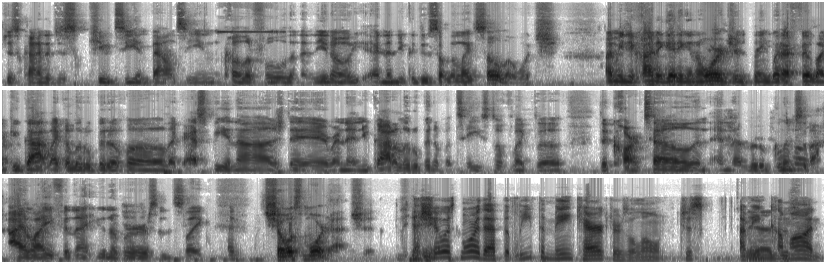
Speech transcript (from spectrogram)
Just kind of just cutesy and bouncy and colorful, and then you know, and then you could do something like Solo, which I mean, you're kind of getting an origin thing, but I feel like you got like a little bit of a like espionage there, and then you got a little bit of a taste of like the the cartel and and a little glimpse of the high life in that universe. And it's like, And- show us more of that shit. Yeah, show us more of that, but leave the main characters alone. Just, I mean, Yeah, come on,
